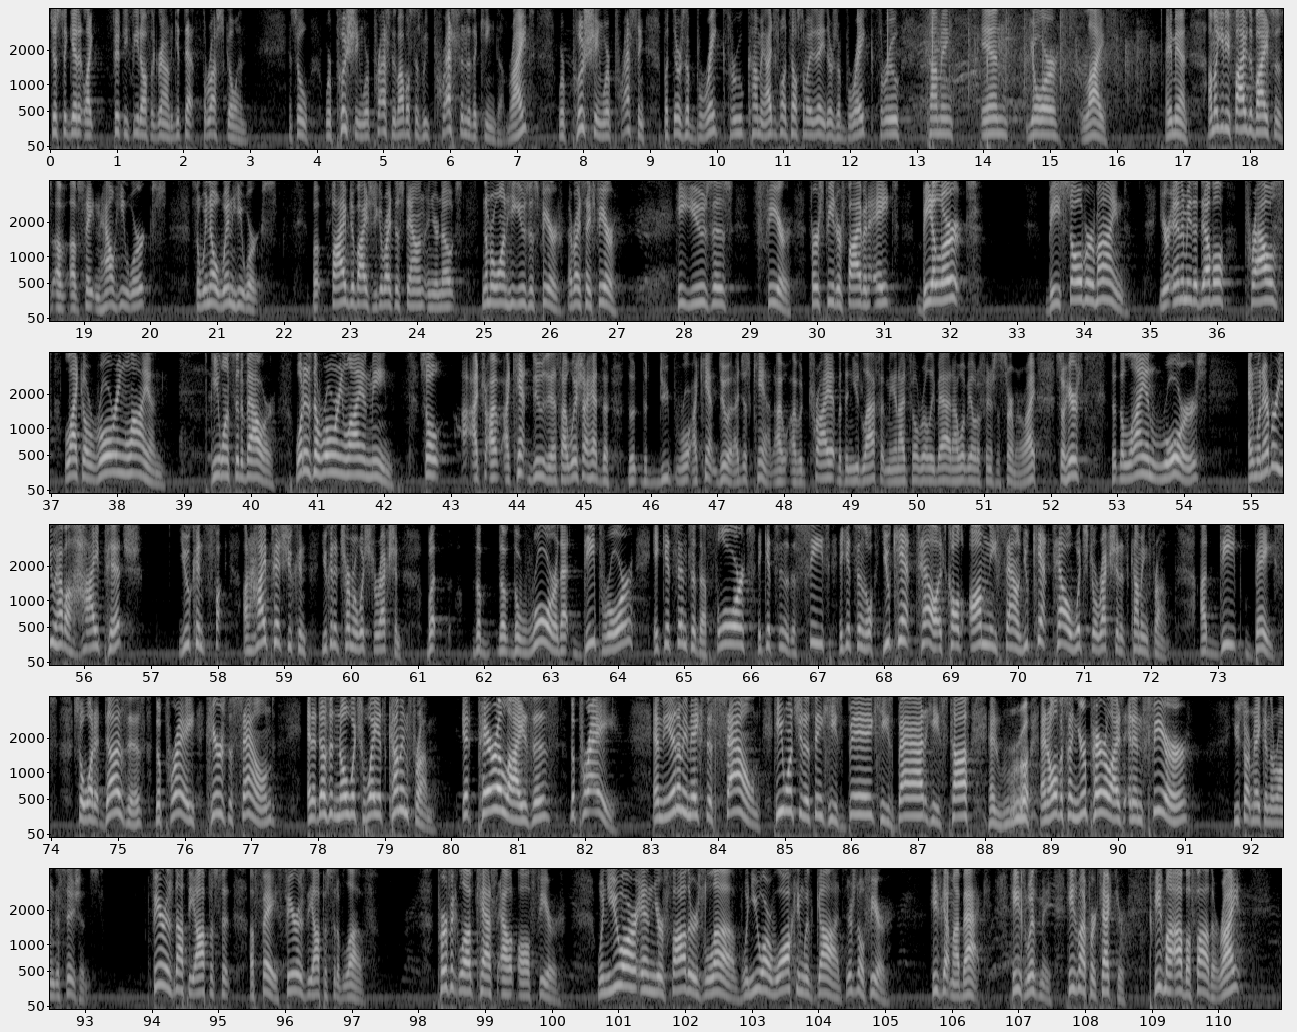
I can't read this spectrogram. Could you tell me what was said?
just to get it like 50 feet off the ground to get that thrust going. And so we're pushing, we're pressing. The Bible says we press into the kingdom, right? We're pushing, we're pressing, but there's a breakthrough coming. I just want to tell somebody today there's a breakthrough coming in your life. Amen. I'm going to give you five devices of, of Satan, how he works, so we know when he works. But five devices, you can write this down in your notes. Number one, he uses fear. Everybody say fear. fear. He uses fear. 1 Peter 5 and 8, be alert, be sober mind. Your enemy, the devil, prowls like a roaring lion. He wants to devour. What does the roaring lion mean? So I, I can't do this. I wish I had the, the, the, deep roar. I can't do it. I just can't. I, I would try it, but then you'd laugh at me and I'd feel really bad and I wouldn't be able to finish the sermon, all right? So here's the, the lion roars, and whenever you have a high pitch, you can, on high pitch, you can, you can determine which direction. But the, the, the roar, that deep roar, it gets into the floor, it gets into the seats, it gets into the You can't tell. It's called omni sound. You can't tell which direction it's coming from a deep bass. So, what it does is the prey hears the sound and it doesn't know which way it's coming from. It paralyzes the prey. And the enemy makes this sound. He wants you to think he's big, he's bad, he's tough, and, and all of a sudden you're paralyzed. And in fear, you start making the wrong decisions. Fear is not the opposite of faith, fear is the opposite of love. Perfect love casts out all fear. When you are in your Father's love, when you are walking with God, there's no fear. He's got my back, He's with me, He's my protector, He's my Abba Father, right?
